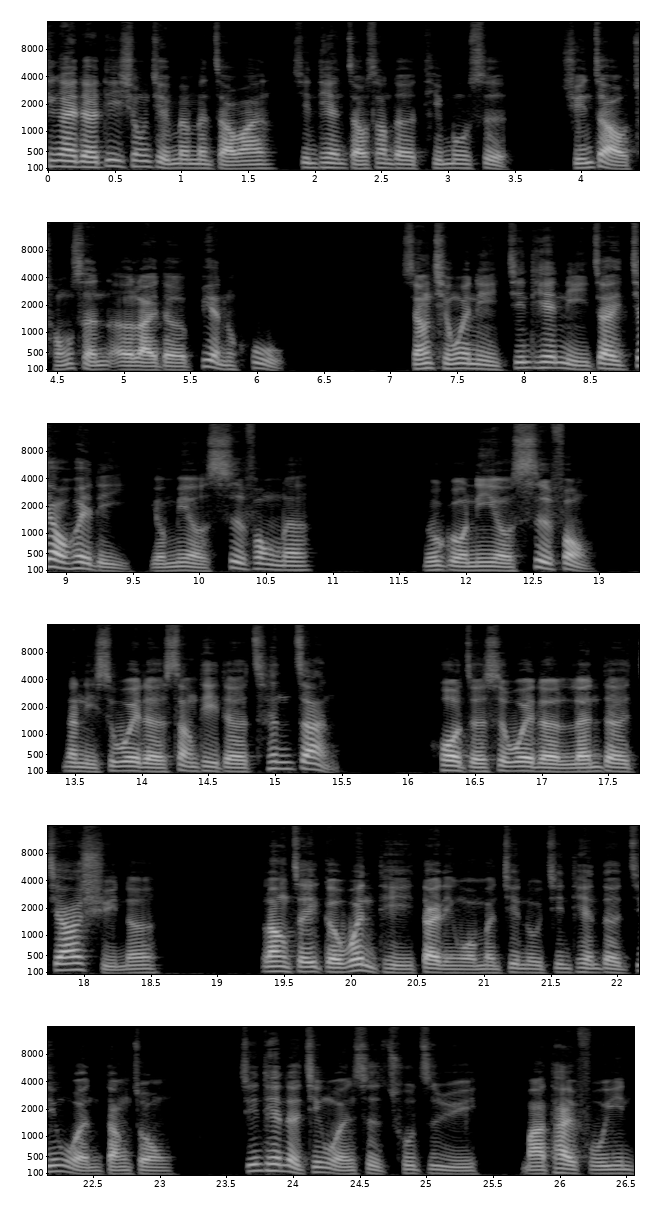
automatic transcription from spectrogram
亲爱的弟兄姐妹们，早安！今天早上的题目是寻找从神而来的辩护。想请问你，今天你在教会里有没有侍奉呢？如果你有侍奉，那你是为了上帝的称赞，或者是为了人的嘉许呢？让这个问题带领我们进入今天的经文当中。今天的经文是出自于马太福音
